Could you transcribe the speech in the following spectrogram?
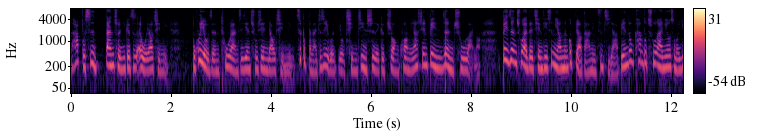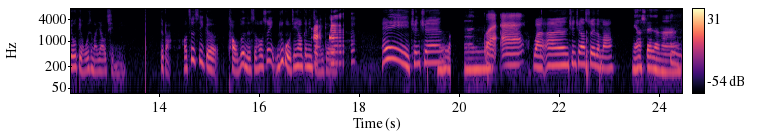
它不是单纯一个就是哎、我邀请你，不会有人突然之间出现邀请你，这个本来就是有个有情境式的一个状况，你要先被认出来嘛。被认出来的前提是你要能够表达你自己啊，别人都看不出来你有什么优点，为什么要邀请你，对吧？好，这是一个讨论的时候，所以如果我今天要跟你讲一个，哎，圈圈，嗯，晚安。晚安，圈圈要睡了吗？你要睡了吗？嗯，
